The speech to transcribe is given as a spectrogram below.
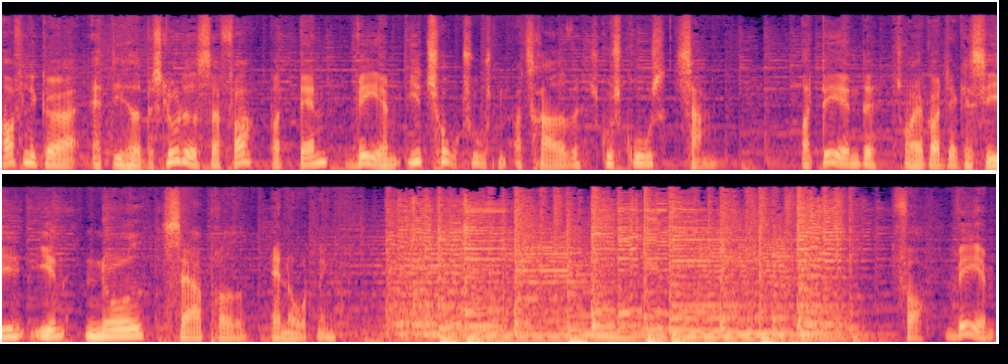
offentliggøre, at de havde besluttet sig for, hvordan VM i 2030 skulle skrues sammen. Og det endte, tror jeg godt, jeg kan sige, i en noget særpræget anordning. For VM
